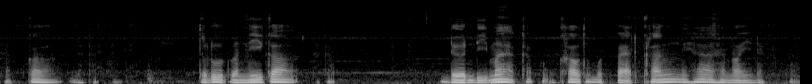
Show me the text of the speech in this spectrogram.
ครับก็นะครับ ตัวรูดวันนี้ก็นะครับเดินดีมากครับผมเข้าทั้งหมด 8 ครั้งใน5ฮานอยนะครับผม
